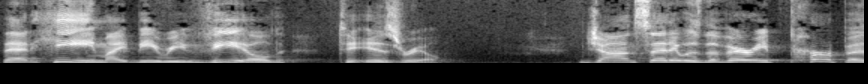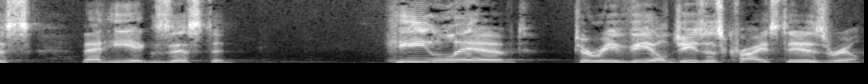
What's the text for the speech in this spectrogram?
that he might be revealed to Israel. John said it was the very purpose that he existed. He lived to reveal Jesus Christ to Israel,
